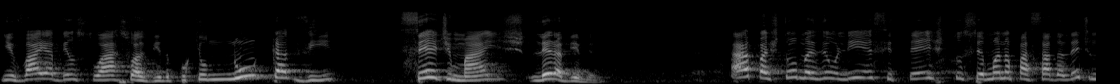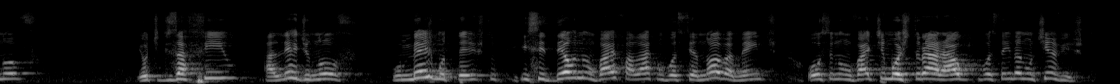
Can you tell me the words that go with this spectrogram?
e vai abençoar sua vida, porque eu nunca vi ser demais ler a Bíblia. Ah, pastor, mas eu li esse texto semana passada, lê de novo eu te desafio a ler de novo o mesmo texto e se Deus não vai falar com você novamente ou se não vai te mostrar algo que você ainda não tinha visto.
